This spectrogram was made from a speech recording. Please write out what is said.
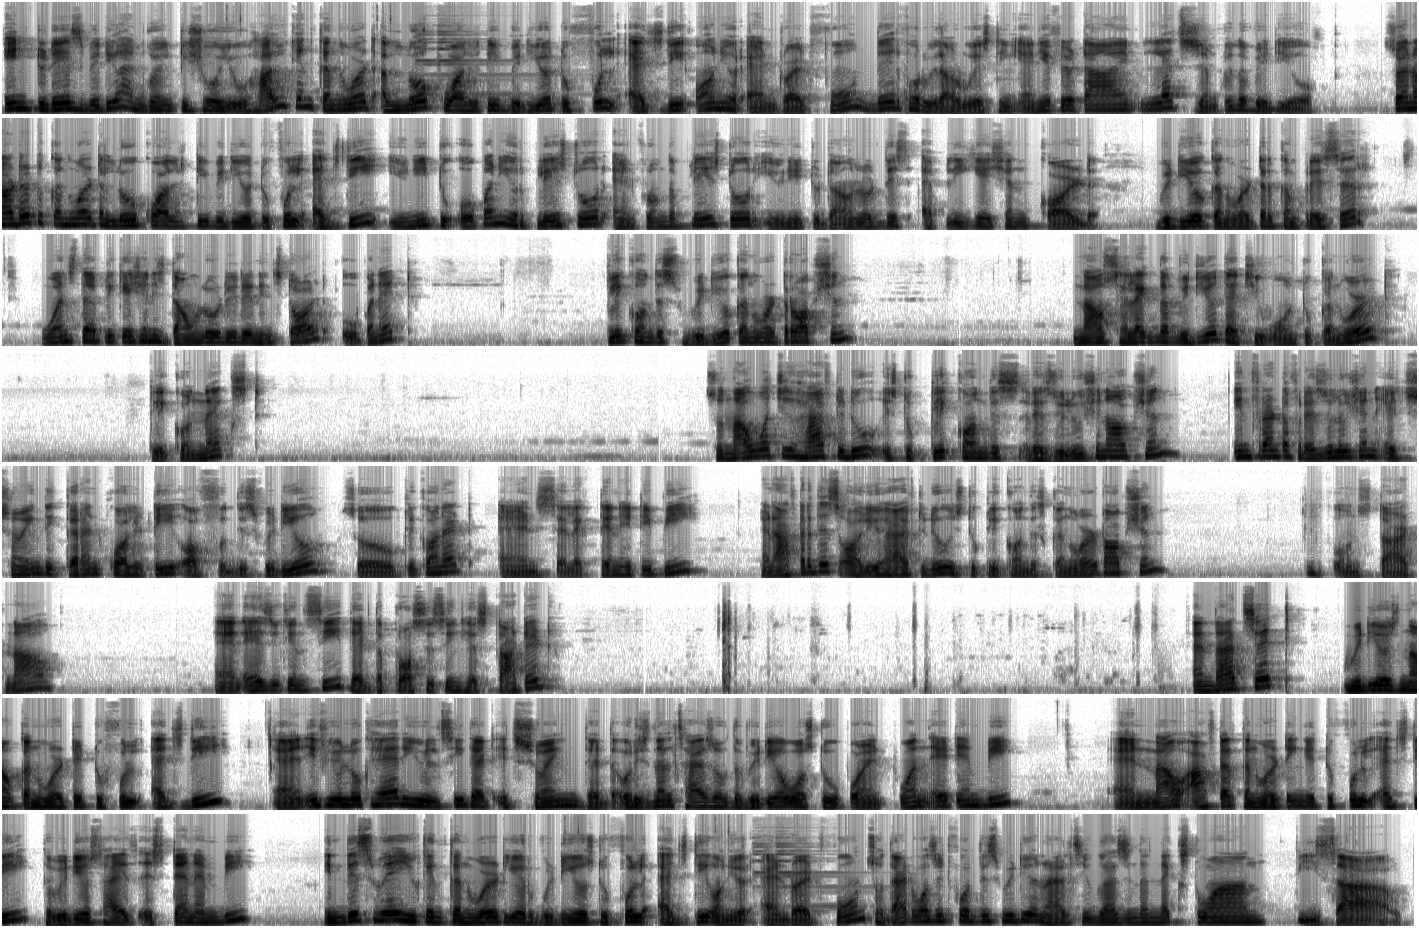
In today's video, I'm going to show you how you can convert a low quality video to full HD on your Android phone. Therefore, without wasting any of your time, let's jump to the video. So in order to convert a low quality video to full HD, you need to open your Play Store and from the Play Store, you need to download this application called Video Converter Compressor. Once the application is downloaded and installed, open it. Click on this video converter option now select the video that you want to convert. Click on next. So now what you have to do is to click on this resolution option. In front of resolution, it's showing the current quality of this video. So click on it and select 1080p. And after this, all you have to do is to click on this convert option. Click on start now. And as you can see that the processing has started. And that's it. Video is now converted to full hd and if you look here you will see that it's showing that the original size of the video was 2.18 mb and now after converting it to full hd the video size is 10 mb in this way you can convert your videos to full hd on your android phone. So that was it for this video and i'll see you guys in the next one. Peace out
